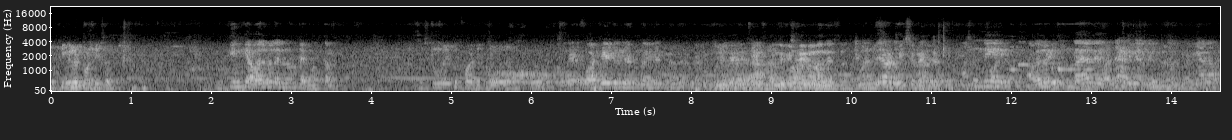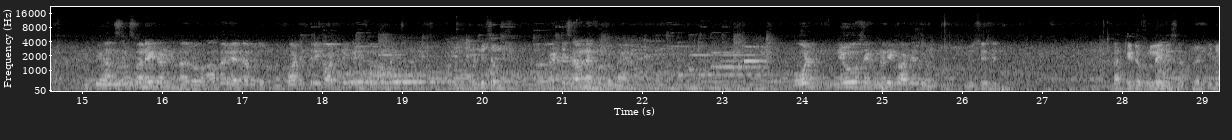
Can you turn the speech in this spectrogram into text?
బుకింగ్లో ట్వంటీ సార్. బుకింగ్కి అవైలబుల్ ఎన్ని ఉంటాయి మొత్తం? సిస్టమ్లో అయితే ఫార్టీ త్రీ ఫార్టీ ఎయిట్. అన్ని అవైలబుల్ ఉన్నాయా లేదని అడిగాను సిక్స్ వన్ ఎయిట్ అంటున్నారు. అబ్బాయి వేరే నెంబర్ చెప్తున్నారు forty three forty three twenty seven twenty seven full ఉన్నాయి? Old new centenary cottage usage thirty two full అయింది సార్ థర్టీ టూ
